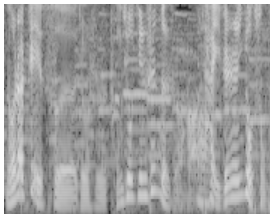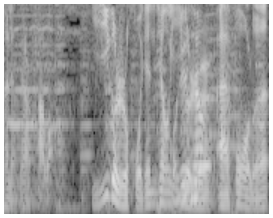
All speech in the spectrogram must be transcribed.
哪吒这次就是重修金身的时候，哦太乙真人又送他两件法宝，一个是火箭枪，一个是哎风火轮。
